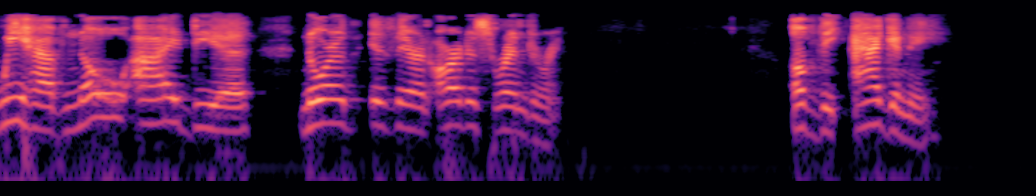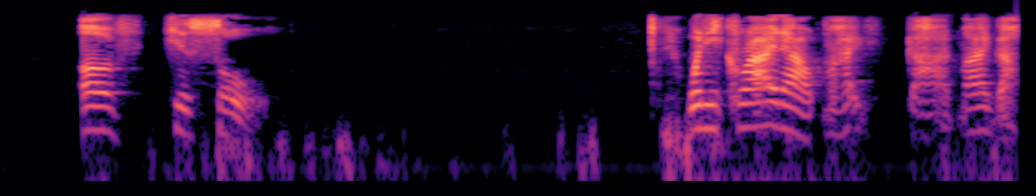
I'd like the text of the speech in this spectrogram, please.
we have no idea, nor is there an artist rendering of the agony of his soul. When he cried out, My God, my God,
